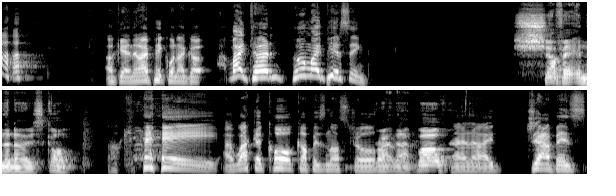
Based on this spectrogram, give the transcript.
okay, and then I pick one. I go, my turn. Who am I piercing? Shove it in the nose. Go on. Okay. I whack a cork up his nostril. Right there. Well, And I jab his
